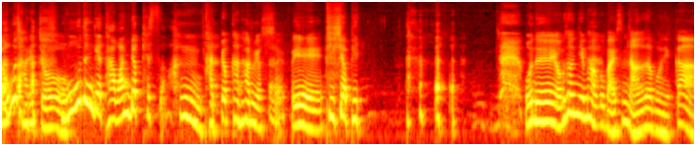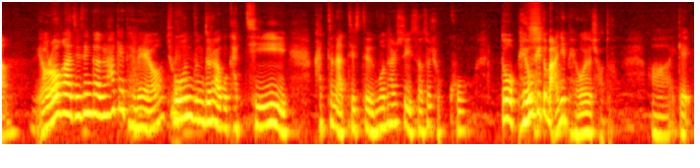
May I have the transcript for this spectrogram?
너무 잘했죠. 모든 게 다 완벽했어. 음, 갓벽한 하루였어요. 예. 빛이야 빛. 오늘 영선님하고 말씀 나누다 보니까 여러 가지 생각을 하게 되네요. 좋은 분들하고 같이 같은 아티스트 응원할 수 있어서 좋고 또 배우기도 많이 배워요. 저도. 아, 이게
